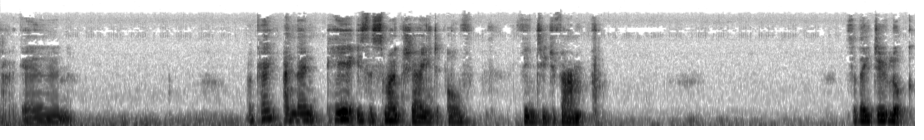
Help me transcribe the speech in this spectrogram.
again. Okay, and then here is the smoke shade of Vintage Vamp. So they do look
